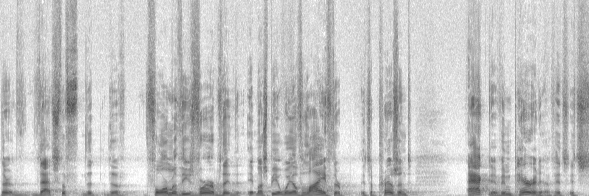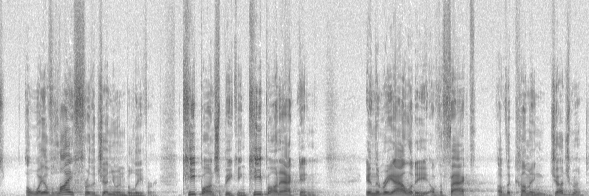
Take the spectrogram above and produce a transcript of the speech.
They're, that's the, the, the form of these verbs. it must be a way of life. They're, it's a present active imperative. It's, it's a way of life for the genuine believer. Keep on speaking, keep on acting in the reality of the fact of the coming judgment.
